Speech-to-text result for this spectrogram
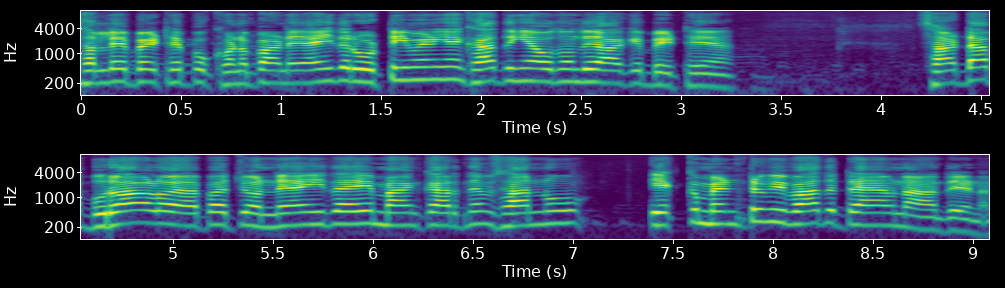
ਥੱਲੇ ਬੈਠੇ ਭੁੱਖਣ ਪਾਣੇ ਅਸੀਂ ਤਾਂ ਰੋਟੀ ਵੀ ਖਾਧੀਆਂ ਉਦੋਂ ਦੇ ਆ ਕੇ ਬੈਠੇ ਆ। ਸਾਡਾ ਬੁਰਾ ਹਾਲ ਹੋਇਆ ਪਿਆ ਝੋਨੇ ਅਸੀਂ ਤਾਂ ਇਹ ਮੰਗ ਕਰਦੇ ਹਾਂ ਵੀ ਸਾਨੂੰ 1 ਮਿੰਟ ਵੀ ਵੱਧ ਟਾਈਮ ਨਾ ਦੇਣ।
